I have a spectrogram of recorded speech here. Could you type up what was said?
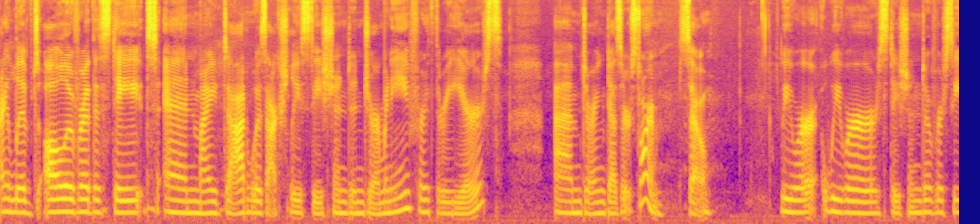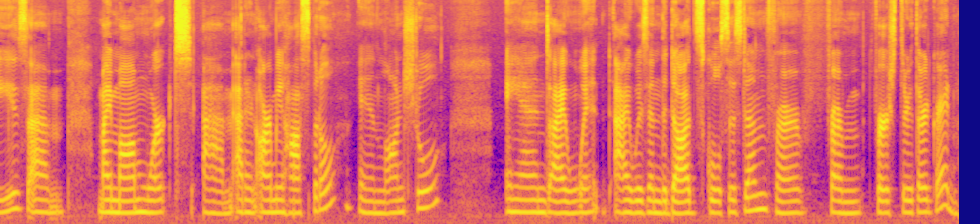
I lived all over the state, and my dad was actually stationed in Germany for three years um, during Desert Storm. So we were we were stationed overseas. Um, my mom worked um, at an army hospital in Landstuhl, and I went. I was in the Dodd school system for from first through third grade.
